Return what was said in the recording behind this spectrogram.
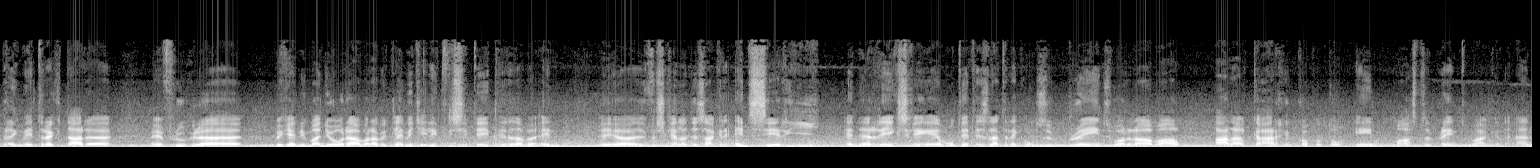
breng mij terug naar mijn vroegere begin humaniora, waar we een klein beetje elektriciteit leren, dat we in eh, verschillende zaken in serie, in een reeks gingen gemonteerd. is letterlijk onze brains worden allemaal aan elkaar gekoppeld om één masterbrain te maken en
